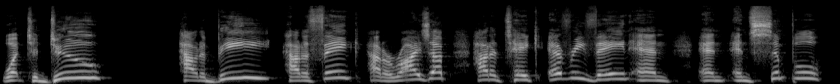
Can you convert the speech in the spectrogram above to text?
what to do, how to be, how to think, how to rise up, how to take every vain and, and, and simple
